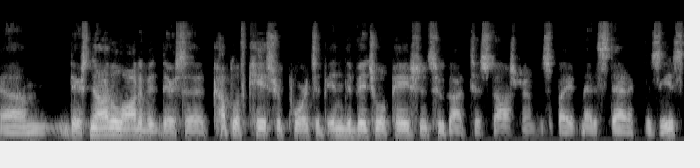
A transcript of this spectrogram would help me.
Um, there's not a lot of it. There's a couple of case reports of individual patients who got testosterone despite metastatic disease.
